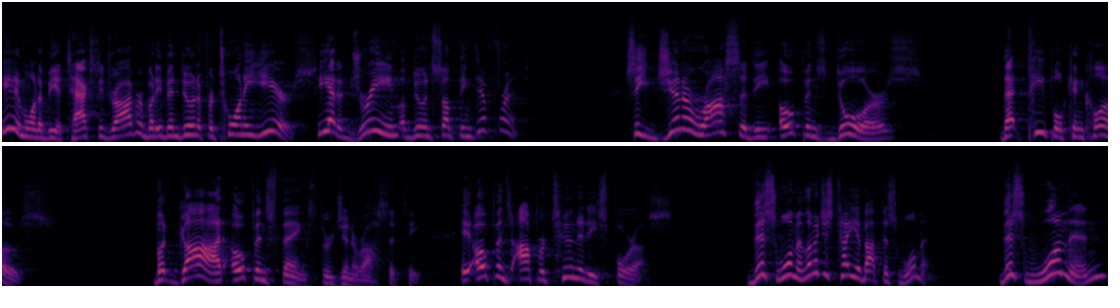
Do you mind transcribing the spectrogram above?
He didn't want to be a taxi driver, but he'd been doing it for 20 years. He had a dream of doing something different. See, generosity opens doors that people can close. But God opens things through generosity, it opens opportunities for us. This woman, let me just tell you about this woman. This woman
